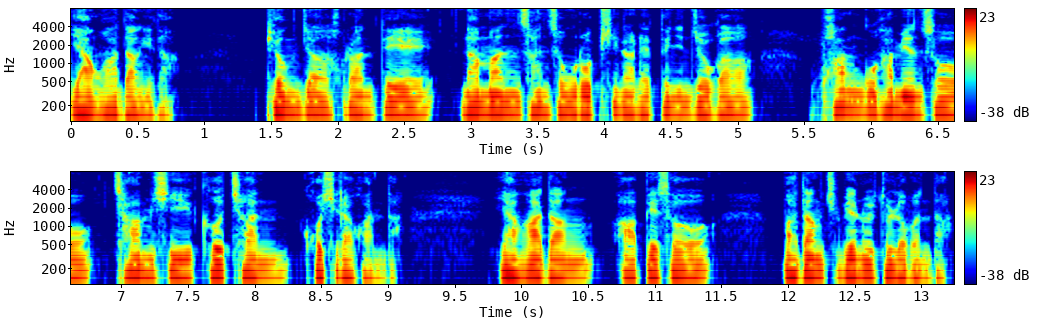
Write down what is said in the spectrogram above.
양화당이다. 병자 호란 때에 남한산성으로 피난했던 인조가 황궁하면서 잠시 거처한 곳이라고 한다. 양화당 앞에서 마당 주변을 둘러본다.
